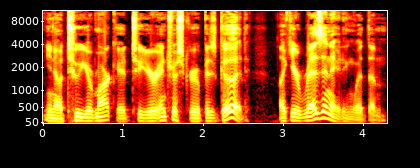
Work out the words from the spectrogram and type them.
you know, to your market, to your interest group is good. Like you're resonating with them.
